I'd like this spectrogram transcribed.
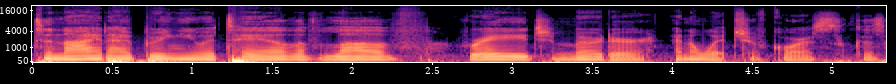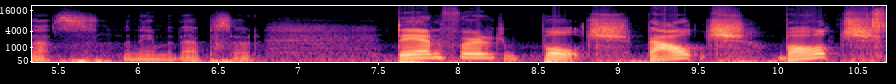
Tonight I bring you a tale of love, rage, murder, and a witch, of course, because that's the name of the episode. Danford Bulch. Balch? Balch?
